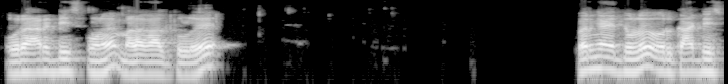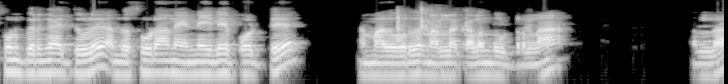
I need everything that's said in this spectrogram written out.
ஒரு அரை டீஸ்பூனு மிளகாய் தூள். பெருங்காயத்தூள் ஒரு கால் டீஸ்பூன் பெருங்காயத்தூள் அந்த சூடான எண்ணெயிலே போட்டு நம்ம அதை ஒரு நல்லா கலந்து விட்டுறலாம். நல்லா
